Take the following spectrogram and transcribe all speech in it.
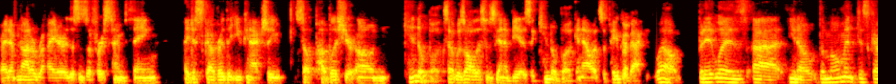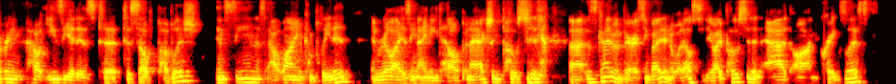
Right, I'm not a writer. This is a first time thing. I discovered that you can actually self-publish your own Kindle books. That was all this was going to be as a Kindle book, and now it's a paperback as well. But it was, uh, you know, the moment discovering how easy it is to to self-publish, and seeing this outline completed and realizing I need help. And I actually posted, uh, this is kind of embarrassing, but I didn't know what else to do. I posted an ad on Craigslist.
